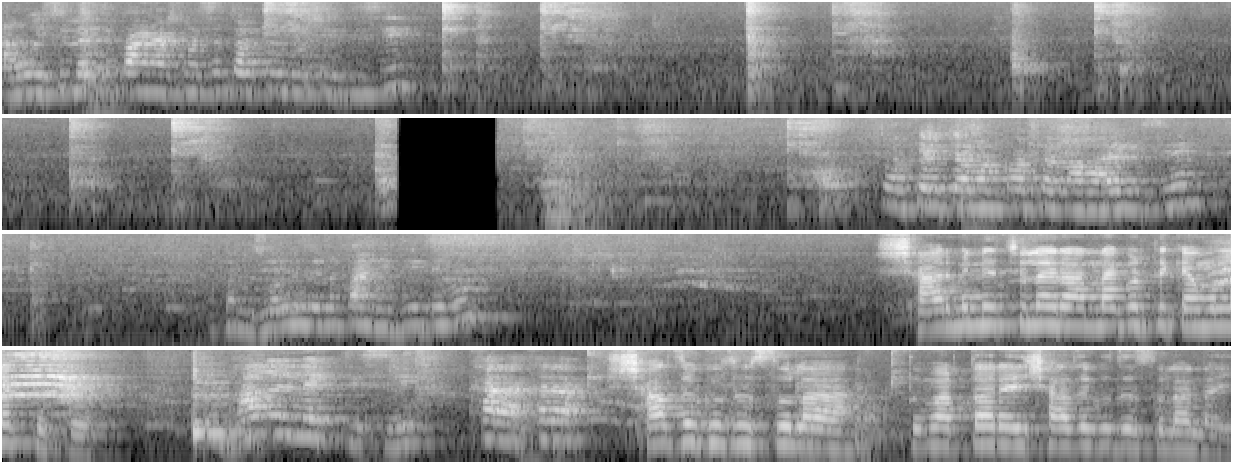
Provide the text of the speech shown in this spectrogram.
আর ওই চুলাতে পাঙাশ মাছের তরকারি বসিয়ে দিছি। তরকারিটা আমার কষানো হয়ে গেছে। এখন ঝোলে ঝোলে পানি দিয়ে দেবো। সার মিনিট চুলায় রান্না করতে কেমন লাগতেছে? ভালোই লাগতেছে খারাপ খারাপ। সাজুগুজু চুলা তোমার তো আর এই সাজুগুজু চুলা নাই।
